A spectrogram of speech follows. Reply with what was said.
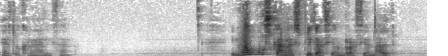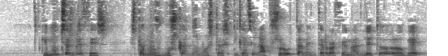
Es lo que realizan no buscan la explicación racional, que muchas veces estamos buscando nuestra explicación absolutamente racional de todo lo que hay.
